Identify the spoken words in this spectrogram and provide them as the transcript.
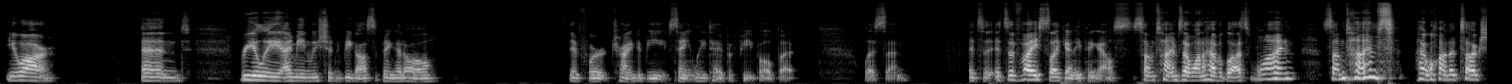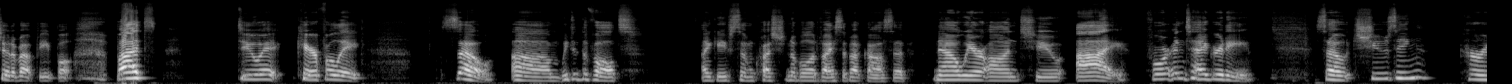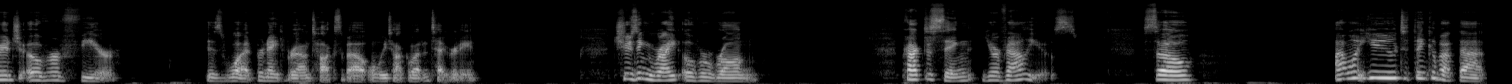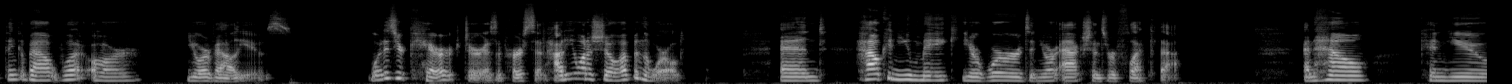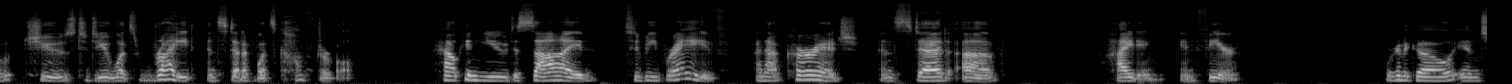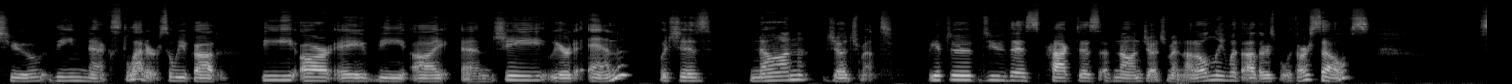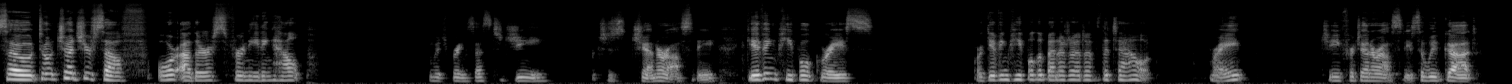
You are. And really, I mean, we shouldn't be gossiping at all if we're trying to be saintly type of people. But listen, it's a, it's a vice like anything else. Sometimes I want to have a glass of wine. Sometimes I want to talk shit about people, but do it carefully. So, um, we did the vault. I gave some questionable advice about gossip. Now we are on to I for integrity. So, choosing courage over fear is what Brene Brown talks about when we talk about integrity. Choosing right over wrong. Practicing your values. So, I want you to think about that. Think about what are your values? What is your character as a person? How do you want to show up in the world? And how can you make your words and your actions reflect that? And how can you choose to do what's right instead of what's comfortable? How can you decide to be brave and have courage instead of hiding in fear? We're going to go into the next letter. So we've got B R A V I N G. We are to N, which is non judgment. We have to do this practice of non judgment, not only with others, but with ourselves. So don't judge yourself or others for needing help. Which brings us to G, which is generosity, giving people grace or giving people the benefit of the doubt, right? G for generosity. So we've got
